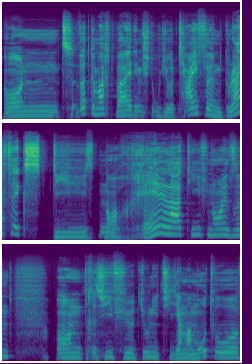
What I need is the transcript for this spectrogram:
Und wird gemacht bei dem Studio Typhon Graphics, die noch relativ neu sind. Und Regie führt Junichi Yamamoto,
